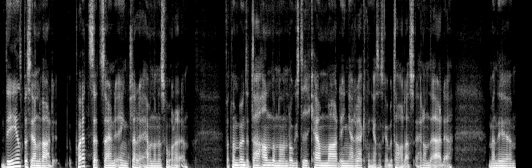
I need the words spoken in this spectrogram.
det är en speciell värld. På ett sätt så är den enklare, även om den är svårare. För att man behöver inte ta hand om någon logistik hemma, det är inga räkningar som ska betalas, eller om det är det. Men det är,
